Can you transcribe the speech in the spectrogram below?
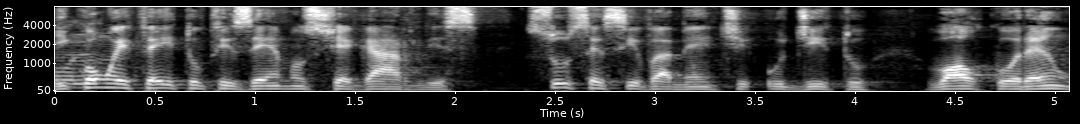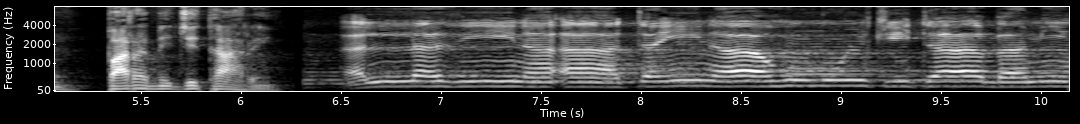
E com efeito fizemos chegar-lhes sucessivamente o dito, o Alcorão, para meditarem. الذين آتيناهم الكتاب من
